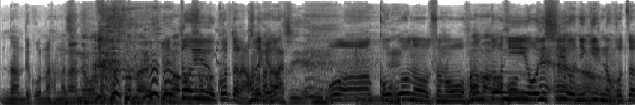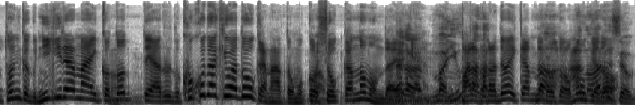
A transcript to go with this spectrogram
なんでこんな話 ということなほんだけど、その話で。うここのその本当に美味しいおにぎりのほんコツはとにかく握らないことってあるとここだけはどうかなと思う。これ食感の問題やだからけんまあパラパラではいかんだろうとは思うけど。まああですよ。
